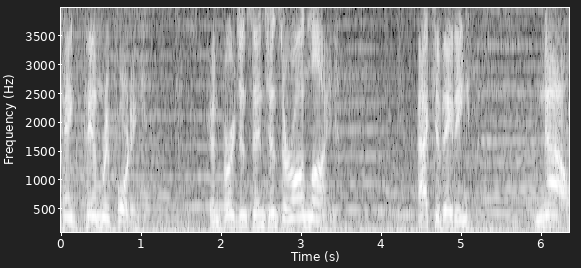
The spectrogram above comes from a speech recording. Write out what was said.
Hank Pym reporting. Convergence engines are online. Activating now.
